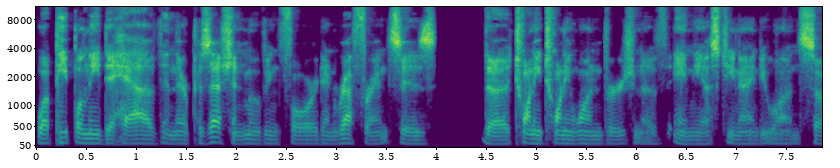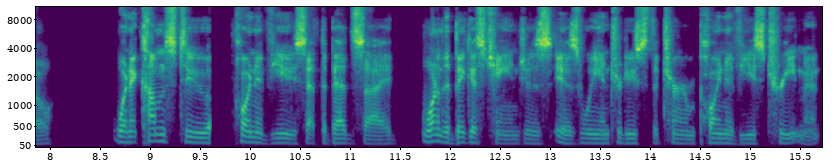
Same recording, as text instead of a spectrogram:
what people need to have in their possession moving forward and reference is the 2021 version of AAMI ST91. So when it comes to point of use at the bedside, one of the biggest changes is we introduced the term point of use treatment.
